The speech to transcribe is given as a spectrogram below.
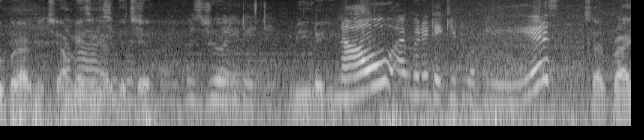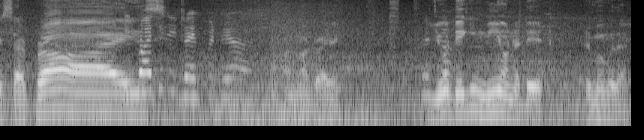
சூப்பராக இருந்துச்சு அமேசிங்காக இருந்துச்சு It was really tasty. மீன் Now I'm going to take you to a place. Surprise surprise இப்போ நீ drive பண்றியா? I'm not driving. Let's You're go. taking me on a date. Remember that.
